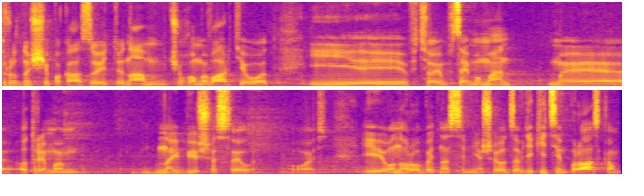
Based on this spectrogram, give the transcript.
труднощі показують нам, чого ми варті. От. І в цей, в цей момент ми отримуємо найбільше сили. Ось. І воно робить нас сильніше. От завдяки цим поразкам,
